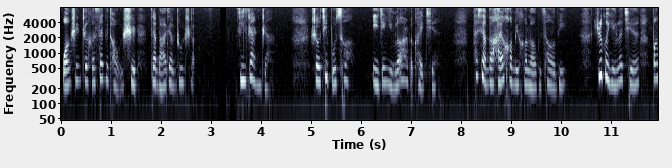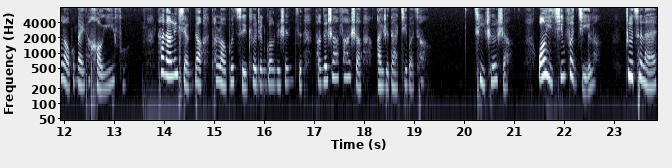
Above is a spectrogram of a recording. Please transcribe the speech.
王生正和三个同事在麻将桌上。激战着，手气不错，已经赢了二百块钱。他想到还好没和老婆操逼，如果赢了钱，帮老婆买一套好衣服。他哪里想到，他老婆此刻正光着身子躺在沙发上，挨着大鸡巴操。汽车上，王宇兴奋极了，这次来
